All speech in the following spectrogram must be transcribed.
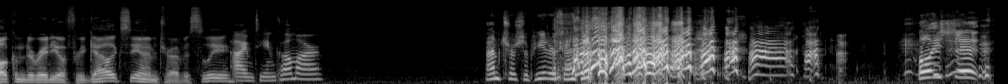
Welcome to Radio Free Galaxy. I'm Travis Lee. I'm Teen Komar. I'm Trisha Peterson. Holy shit.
